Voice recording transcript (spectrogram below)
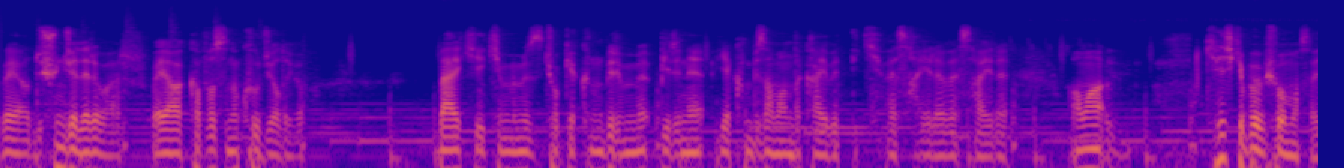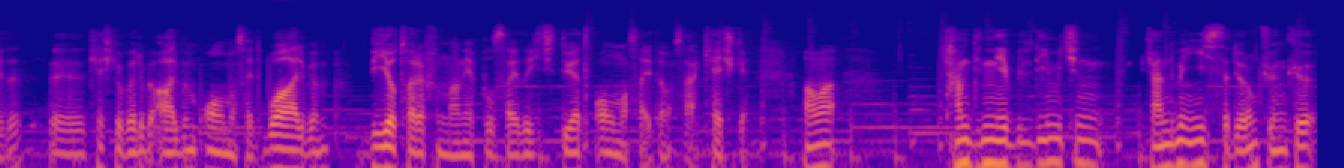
veya düşünceleri var. Veya kafasını kurcalıyor. Belki kimimiz çok yakın birini, birini yakın bir zamanda kaybettik vesaire vesaire. Ama keşke böyle bir şey olmasaydı. Ee, keşke böyle bir albüm olmasaydı. Bu albüm Bio tarafından yapılsaydı, hiç düet olmasaydı mesela keşke. Ama hem dinleyebildiğim için kendimi iyi hissediyorum çünkü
